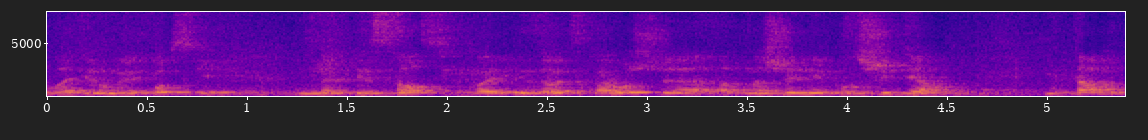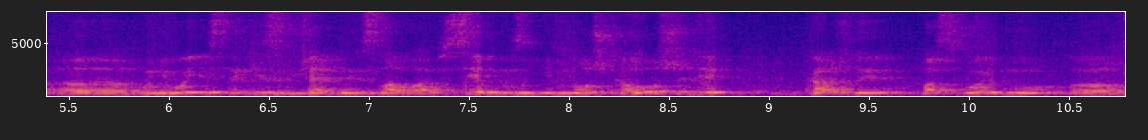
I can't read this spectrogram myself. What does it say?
Владимир Маяковский написал стихотворение, называется «Хорошее отношение к лошадям». И там э, у него есть такие замечательные слова. Все мы немножко лошади, каждый по-своему э,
